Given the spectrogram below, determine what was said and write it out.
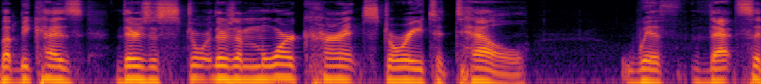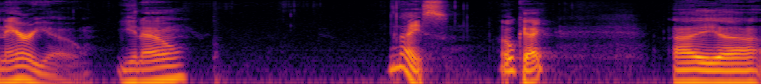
but because there's a story, there's a more current story to tell with that scenario. You know. Nice. Okay. I uh,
